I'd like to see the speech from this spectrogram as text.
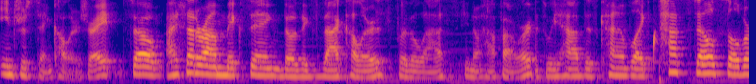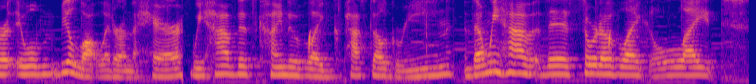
interesting colors, right? So I sat around mixing those exact colors for the last, you know, half hour. So we have this kind of like pastel silver. It will be a lot lighter on the hair. We have this kind of like pastel green. And then we have this sort of like light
